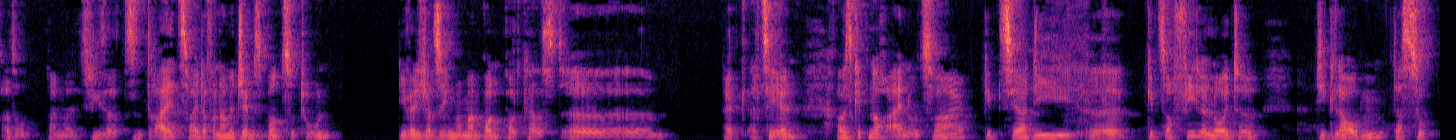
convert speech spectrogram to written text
also sagen wir, wie gesagt, sind drei, zwei davon haben mit James Bond zu tun. Die werde ich also irgendwann mal im Bond-Podcast äh, äh er erzählen. Aber es gibt noch einen. Und zwar gibt's ja die, äh, gibt's auch viele Leute, die glauben, dass so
